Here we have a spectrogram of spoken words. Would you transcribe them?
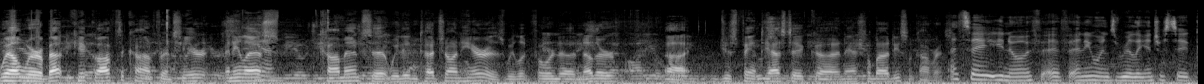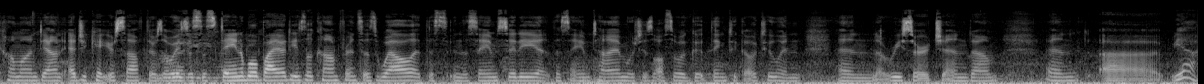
Well, we're about to kick off the conference here. Any last yeah. comments that we didn't touch on here as we look forward to another uh, just fantastic uh, National Biodiesel Conference? I'd say, you know, if, if anyone's really interested, come on down, educate yourself. There's always a sustainable biodiesel conference as well at this, in the same city at the same time, which is also a good thing to go to and, and research and, um, and uh, yeah,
